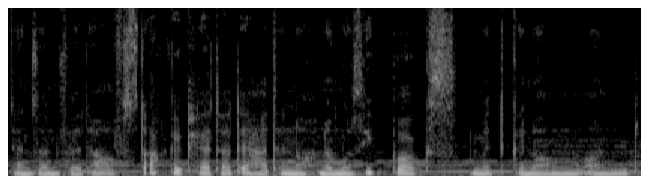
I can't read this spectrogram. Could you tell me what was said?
dann sind wir da aufs Dach geklettert. Er hatte noch eine Musikbox mitgenommen und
